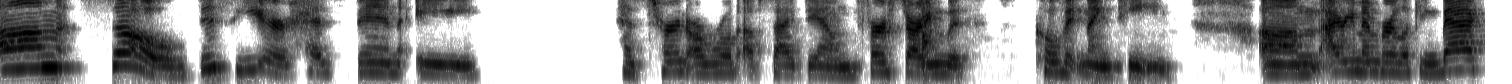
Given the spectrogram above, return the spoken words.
Um, so this year has been a has turned our world upside down. First, starting with COVID nineteen. Um, I remember looking back,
